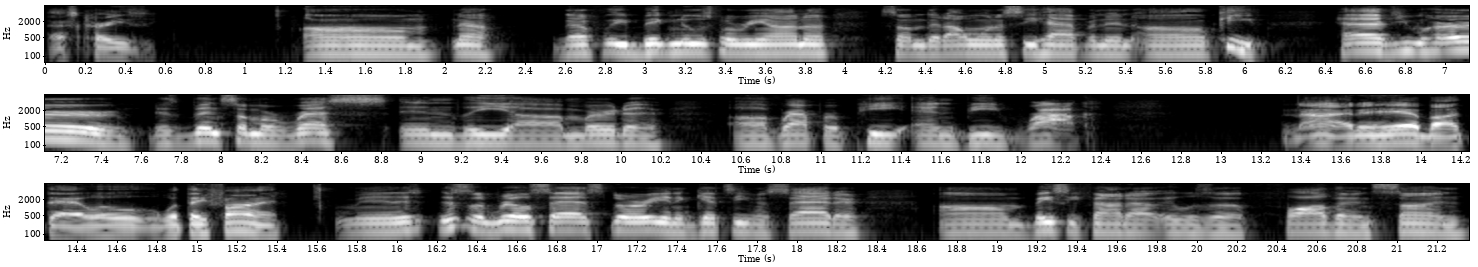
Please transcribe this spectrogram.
That's crazy. Um, now definitely big news for Rihanna. Something that I want to see happening. Um, Keith, have you heard? There's been some arrests in the uh, murder of rapper PNB Rock. Nah, I didn't hear about that. Well, what they find? Man, this, this is a real sad story, and it gets even sadder. Um, basically found out it was a father and son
